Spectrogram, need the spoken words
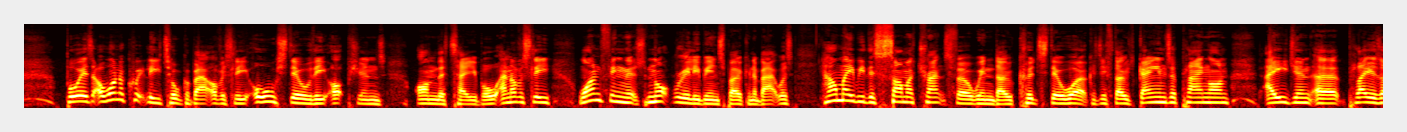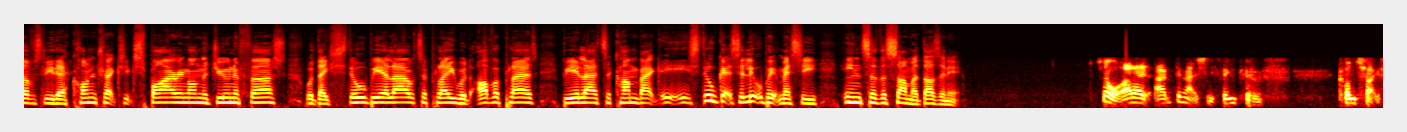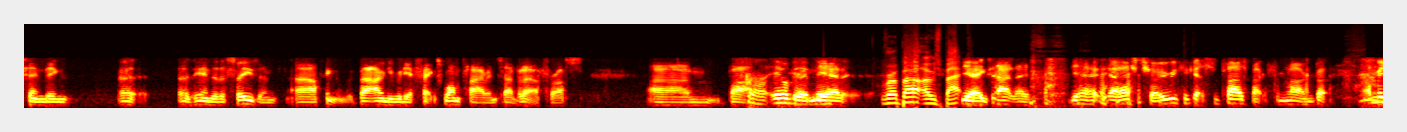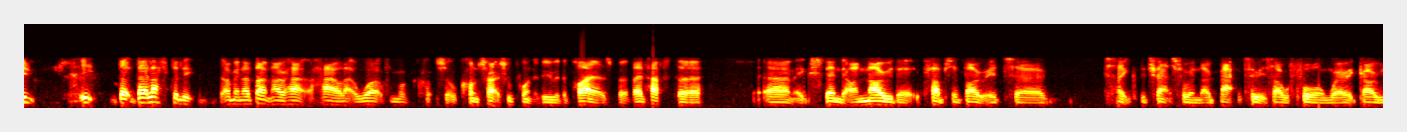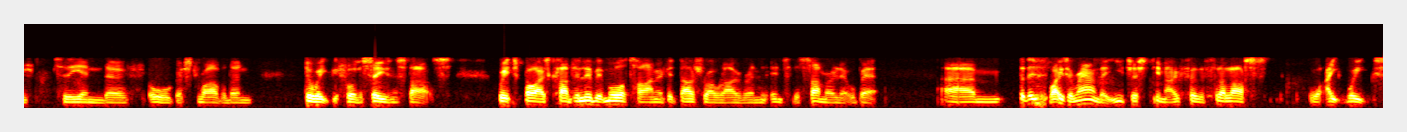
Boys, I want to quickly talk about obviously all still the options on the table. And obviously, one thing that's not really being spoken about was how maybe the summer transfer window could still work. Because if those games are playing on, agent uh, players obviously their contracts expiring on the June 1st, would they still be allowed to play? Would other players be allowed to come back? It, it still gets a little bit messy into the summer, doesn't it? So I, I didn't actually think of contracts ending. Uh, at the end of the season. Uh, I think that only really affects one player in Zabaleta for us. Um, but uh, it'll be a yeah, Roberto's back. Yeah, exactly. Yeah, yeah, that's true. We could get some players back from loan, but I mean, it, they'll have to. I mean, I don't know how how that'll work from a sort of contractual point of view with the players, but they'd have to um, extend it. I know that clubs have voted to take the transfer window back to its old form, where it goes to the end of August rather than the week before the season starts which buys clubs a little bit more time if it does roll over in, into the summer a little bit. Um, but there's ways around it. You just, you know, for the, for the last what, eight weeks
